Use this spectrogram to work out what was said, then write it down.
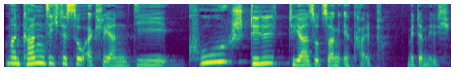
Man kann sich das so erklären, die Kuh stillt ja sozusagen ihr Kalb mit der Milch.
